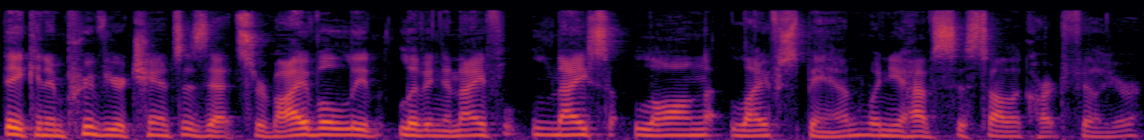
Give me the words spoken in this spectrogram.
They can improve your chances at survival, li living a nice, nice long lifespan when you have systolic heart failure.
